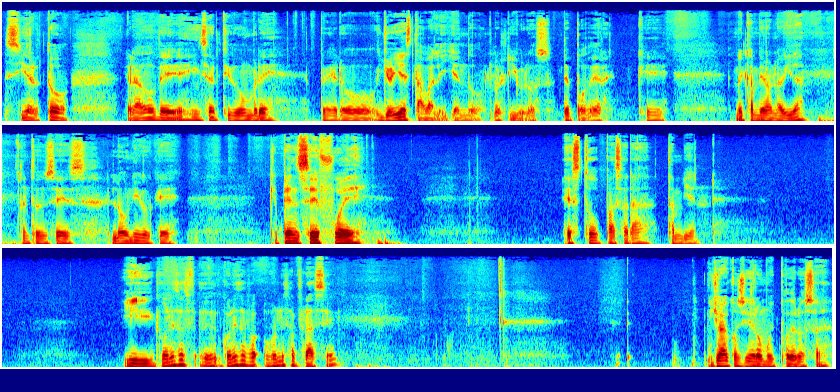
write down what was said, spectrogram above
cierto grado de incertidumbre, pero yo ya estaba leyendo los libros de poder que me cambiaron la vida. Entonces, lo único que, que pensé fue, esto pasará también. Y con, esas, con, esa, con esa frase, yo la considero muy poderosa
